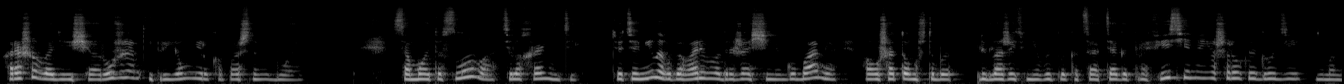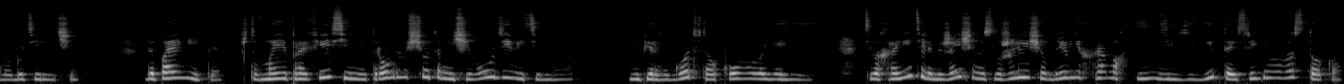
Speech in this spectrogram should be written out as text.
хорошо владеющий оружием и приемами рукопашного боя. Само это слово «телохранитель» тетя Мила выговаривала дрожащими губами, а уж о том, чтобы предложить мне выплакаться от тягот профессии на ее широкой груди, не могло быть и речи. Да пойми ты, что в моей профессии нет ровным счетом ничего удивительного. Не первый год втолковывала я ей. Телохранителями женщины служили еще в древних храмах Индии, Египта и Среднего Востока.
